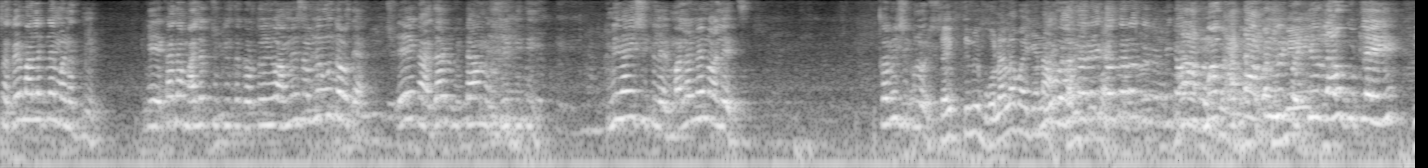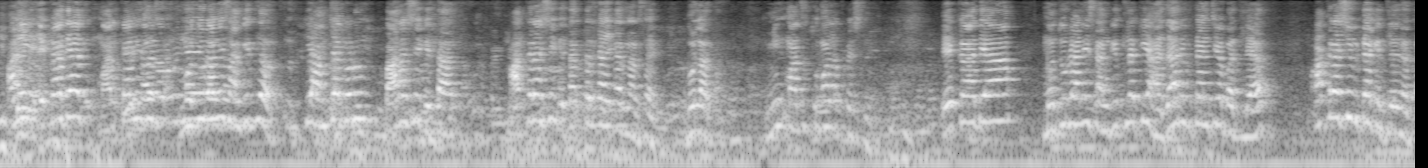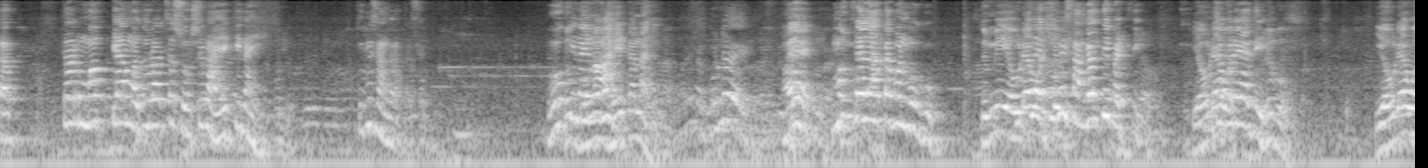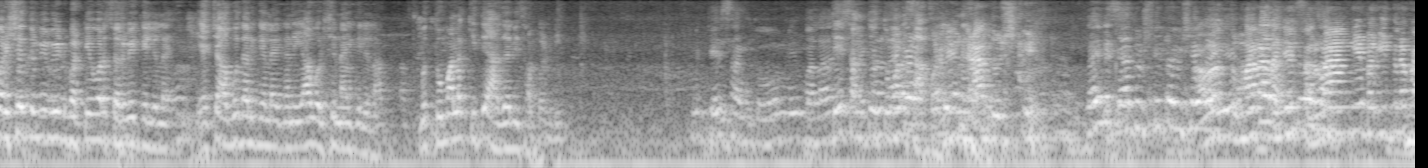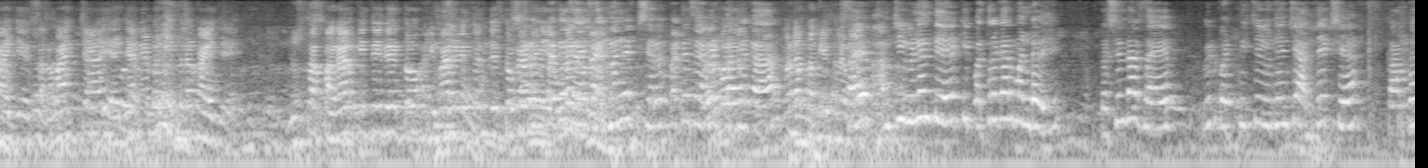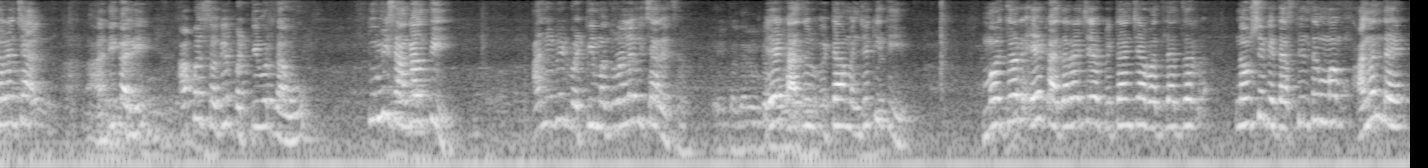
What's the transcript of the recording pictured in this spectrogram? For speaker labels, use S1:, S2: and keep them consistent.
S1: सगळे मालक नाही म्हणत मी. की एखादा मालक चुकीचं करतो हे आम्ही समजून जाऊ द्या. एक हजार विटा म्हणजे किती? मी नाही शिकले मला नाही नॉलेज कमी शिकलोय.
S2: साहेब तुम्ही बोलायला पाहिजे ना.
S1: मग आता आपण ही पट्टीवर लावू कुठल्याही आणि एखाद्या मालकाने जर मजुरांनी सांगितलं की आमच्याकडून बाराशे घेतात अकराशे घेतात तर काय करणार साहेब? बोला आता. मी माझा तुम्हाला प्रश्न आहे. एखाद्या मजुराने सांगितलं की हजार विटांच्या बदल्यात अकराशे विटा घेतल्या जातात. तर मग त्या मजुराचं शोषण आहे की नाही? तुम्ही सांगा आता साहेब हो की नाही
S2: गुन्हा आहे? का नाही?
S1: आहे. मग त्याला आता पण बघू.
S2: तुम्ही एवढ्या
S1: तुम्ही
S2: वर्ष
S1: सांगाल ती पट्टी.
S2: एवढ्या
S1: तुमच्याकडे आधी
S2: तुम्ही बघ. एवढ्या वर्ष तुम्ही वीट भट्टीवर सर्वे केलेला आहे. याच्या अगोदर केलाय का नाही? या वर्षी नाही केलेला. मग तुम्हाला किती हजारी सापडली?
S3: मी ते सांगतो. मी मला
S2: ते सांगतो तुम्हाला नाही. सापडले?
S4: दृष्टी
S3: नाही नाही त्या दृष्टीचा विषय
S4: अहो,
S3: नाहीये.
S4: तुम्हाला म्हणजे सर्वांगी बघितलं पाहिजे सर्वांच्या ह्याच्याने बघितलं पाहिजे. नुसता पगार किती देतो किमान वेतन देतो का
S1: शरद पाटील साहेब
S4: नाही.
S1: सन्मान्य शरद पाटील साहेब आहेत
S4: एवढं
S1: पत्रकार.
S4: बघितलं
S1: साहेब
S4: पाहिजे.
S1: आमची विनंती आहे की पत्रकार मंडळी तहसीलदार साहेब वीट भट्टीचे युनियनचे अध्यक्ष कामगारांच्या अधिकारी आपण सगळे पट्टीवर जाऊ. तुम्ही सांगाल ती. आणि वीट भट्टी मजुराला विचारायचं. एक हजार विटा म्हणजे किती? मग जर एक हजाराच्या विटांच्या बदल्यात जर नऊशे घेत असतील तर मग आनंद आहे.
